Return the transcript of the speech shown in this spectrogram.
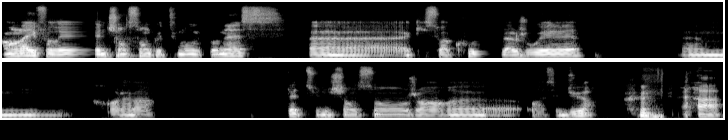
en live, il faudrait une chanson que tout le monde connaisse, euh, qui soit cool à jouer. Euh, oh là là. Peut-être une chanson genre. euh, oh, c'est dur.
